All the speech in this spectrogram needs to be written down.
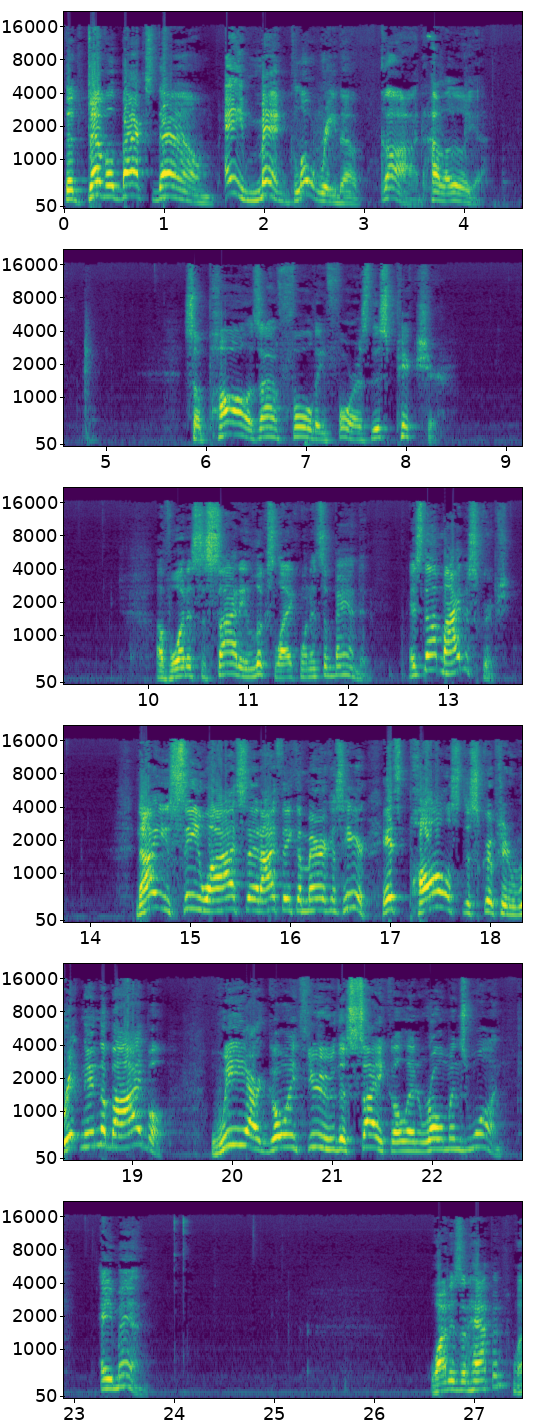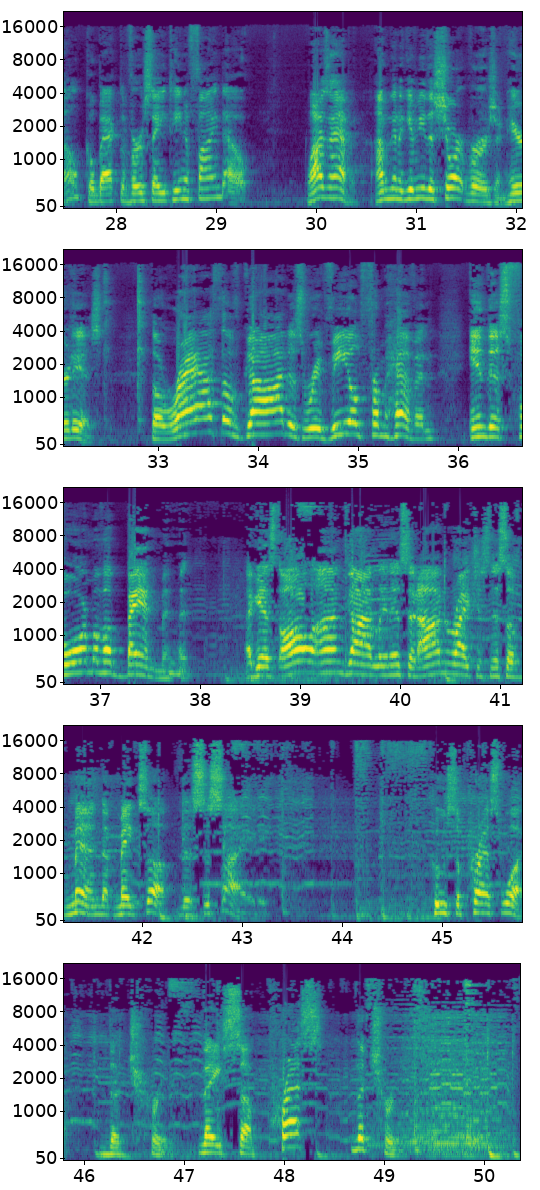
The devil backs down. Amen. Glory to God. Hallelujah. So, Paul is unfolding for us this picture of what a society looks like when it's abandoned. It's not my description. Now you see why I said I think America's here. It's Paul's description written in the Bible. We are going through the cycle in Romans 1. Amen. Why does it happen? Well, go back to verse 18 and find out. Why does it happen? I'm going to give you the short version. Here it is. The wrath of God is revealed from heaven in this form of abandonment against all ungodliness and unrighteousness of men that makes up this society. Who suppress what? The truth. They suppress the truth.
